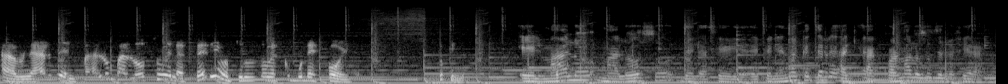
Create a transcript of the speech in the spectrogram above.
hablar del malo maloso de la serie o tú lo ves como un spoiler? ¿Qué opinas? El malo maloso de la serie, dependiendo a, qué te a, cuál maloso te refieras. ¿no?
